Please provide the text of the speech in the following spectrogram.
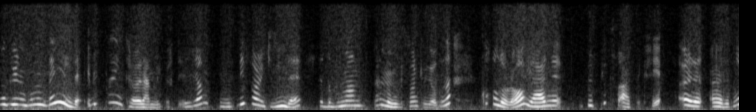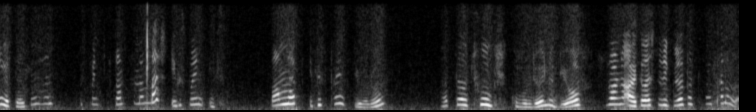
bugün bunu değil de Epic öğrenmek göstereceğim. Bir sonraki günde ya da bundan hemen bir sonraki videoda da Color'u yani bir PixArt'taki şeyi öğre öğretmeyi göstereceğim. Hem Epic Paint hemen baş Epic Paint X. Ben hep Epic diyorum. Hatta kişi kullanıcı öyle diyor. Sonra arkadaşlar ekliyor bakın paralı.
